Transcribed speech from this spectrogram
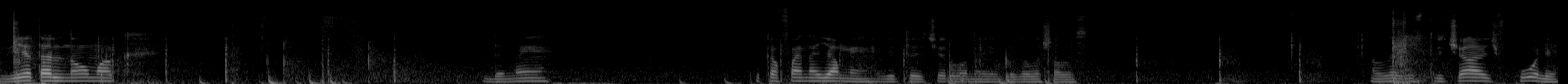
Вєталь, Номак. Де ми. Така файна ями від червоної залишалась. Але зустрічають в полі.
